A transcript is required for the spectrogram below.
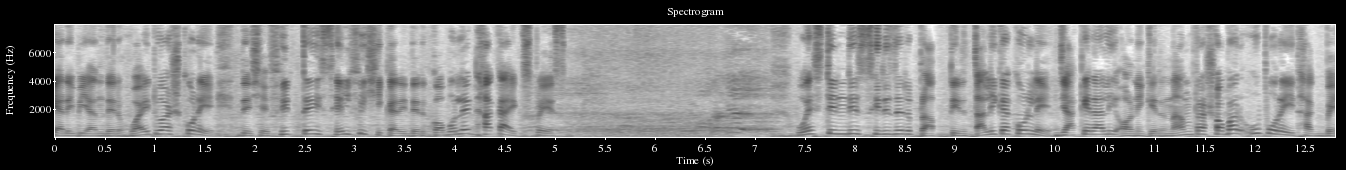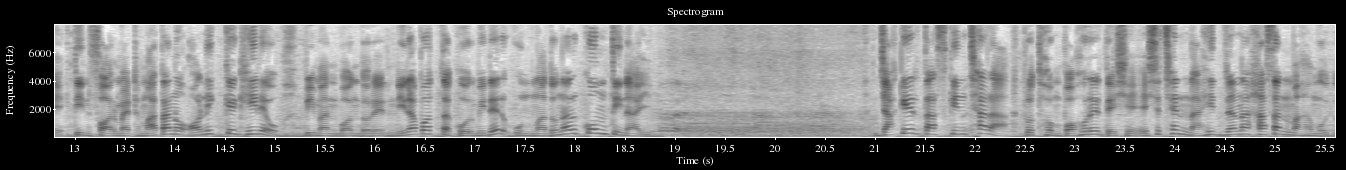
ক্যারিবিয়ানদের হোয়াইট ওয়াশ করে দেশে ফিরতেই সেলফি শিকারীদের কবলে ঢাকা এক্সপ্রেস। ওয়েস্ট ইন্ডিজ সিরিজের প্রাপ্তির তালিকা করলে জাকের আলী অনিকের নামটা সবার উপরেই থাকবে। তিন ফরম্যাট মাতানো অনিককে ঘিরেও বিমানবন্দরের নিরাপত্তা কর্মীদের উন্মাদনার কমতি নাই। জাকের তাসকিন ছাড়া প্রথম বহরে দেশে এসেছেন নাহিদ রানা, হাসান মাহমুদ,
